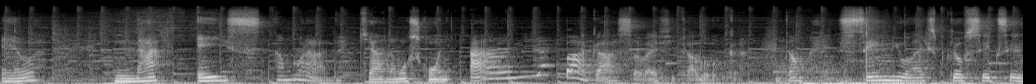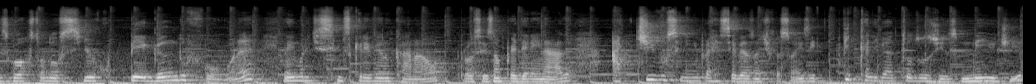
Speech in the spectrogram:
ela, na ex-namorada, que é a Ana Moscone. Aí a bagaça vai ficar louca. Então, 100 mil likes, porque eu sei que vocês gostam do circo pegando fogo, né? Lembra de se inscrever no canal, para vocês não perderem nada. Ativa o sininho para receber as notificações e fica ligado todos os dias, meio-dia,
